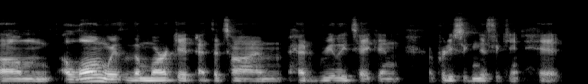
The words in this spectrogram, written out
um, along with the market at the time had really taken a pretty significant hit.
